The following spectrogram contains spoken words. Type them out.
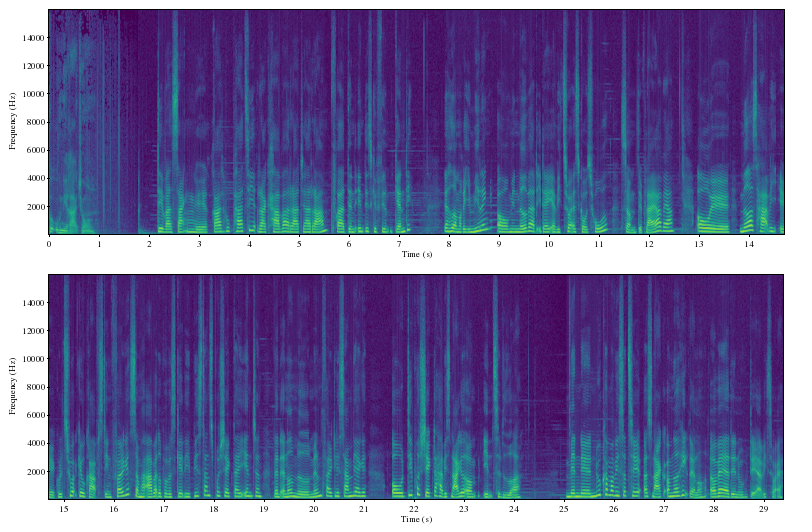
på Uniradioen. Det var sangen øh, Radhupati Rakhava Raja Ram fra den indiske film Gandhi. Jeg hedder Marie Milling, og min medvært i dag er Victoria Skovs Hoved, som det plejer at være. Og øh, med os har vi øh, kulturgeograf Sten Folke, som har arbejdet på forskellige bistandsprojekter i Indien, blandt andet med Mellemfolkelig Samvirke. Og de projekter har vi snakket om indtil videre. Men øh, nu kommer vi så til at snakke om noget helt andet. Og hvad er det nu, det er, Victoria?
